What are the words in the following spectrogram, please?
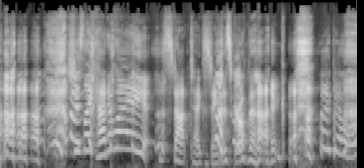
She's like, how do I stop texting this girl back? I know.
